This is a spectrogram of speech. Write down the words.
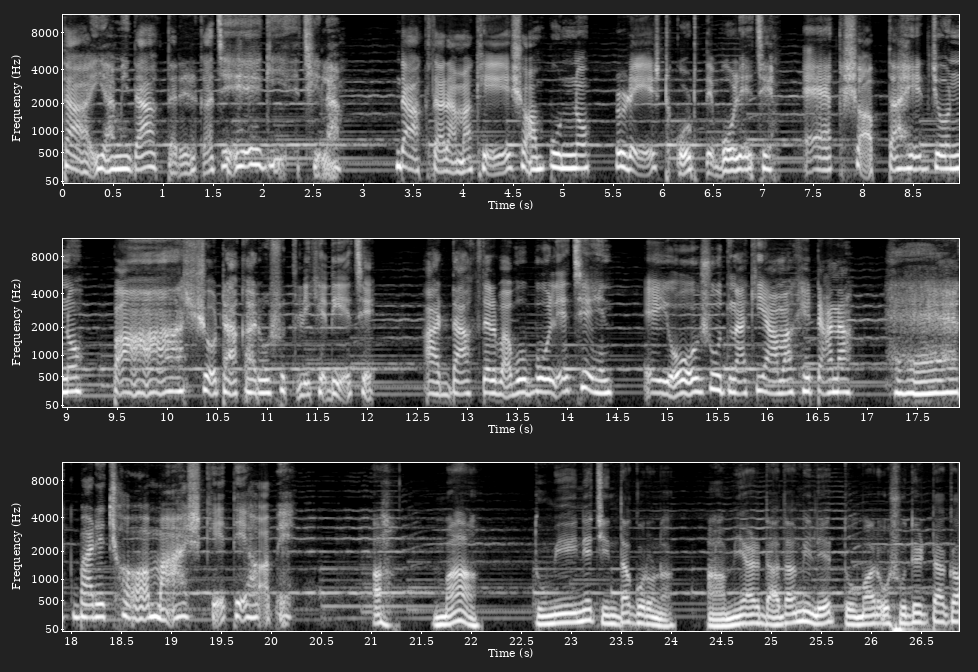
তাই আমি ডাক্তারের কাছে গিয়েছিলাম। ডাক্তার আমাকে সম্পূর্ণ রেস্ট করতে বলেছে। এক সপ্তাহের জন্য পাঁচশো টাকার ওষুধ লিখে দিয়েছে। আর ডাক্তারবাবু বলেছেন এই ওষুধ নাকি আমাকে টানা একবারে ছ মাস খেতে হবে। আহ মা তুমি এই নিয়ে চিন্তা করো না। আমি আর দাদা মিলে তোমার ওষুধের টাকা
